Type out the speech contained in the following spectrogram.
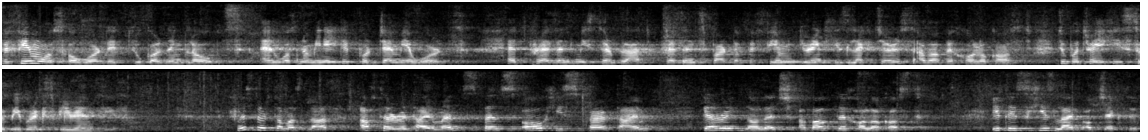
The film was awarded two Golden Globes and was nominated for Emmy Awards. At present, Mr. Blatt presents part of the film during his lectures about the Holocaust to portray his Sobibor experiences. Mr. Thomas Blatt, after retirement, spends all his spare time gathering knowledge about the Holocaust. It is his life objective.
